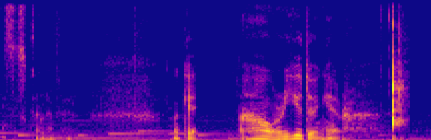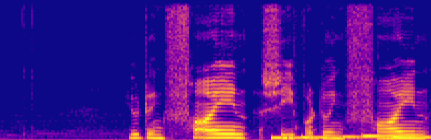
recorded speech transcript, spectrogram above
this is kind of. Okay, how are you doing here? You're doing fine. Sheep are doing fine.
